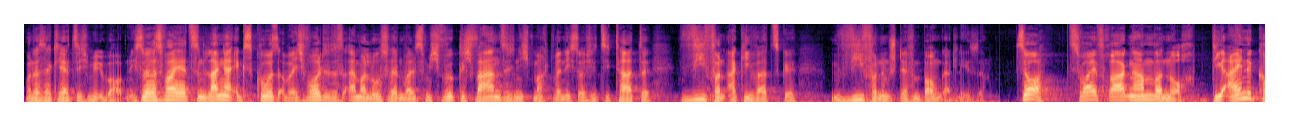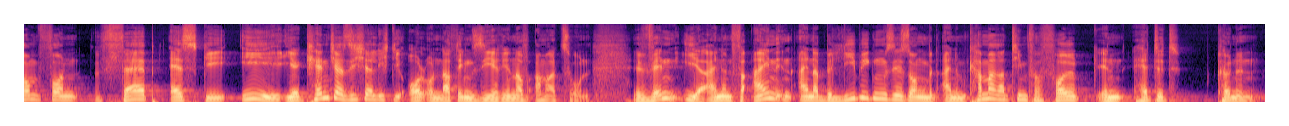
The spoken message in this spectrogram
Und das erklärt sich mir überhaupt nicht. So, das war jetzt ein langer Exkurs, aber ich wollte das einmal loswerden, weil es mich wirklich wahnsinnig macht, wenn ich solche Zitate wie von Aki Watzke, wie von dem Steffen Baumgart lese. So, zwei Fragen haben wir noch. Die eine kommt von Fab SGE. Ihr kennt ja sicherlich die All or Nothing Serien auf Amazon. Wenn ihr einen Verein in einer beliebigen Saison mit einem Kamerateam verfolgen hättet können,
